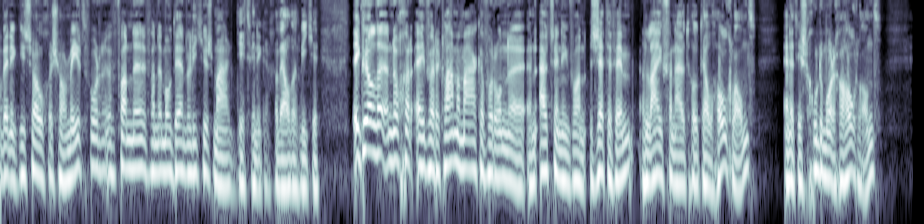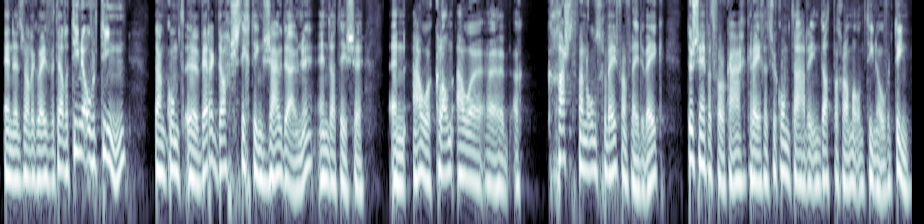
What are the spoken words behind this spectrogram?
ben ik niet zo gecharmeerd voor, eh, van, eh, van de moderne liedjes. Maar dit vind ik een geweldig liedje. Ik wil eh, nog even reclame maken voor een, een uitzending van ZFM. Live vanuit Hotel Hoogland. En het is Goedemorgen Hoogland. En dat zal ik u even vertellen. Tien over tien. Dan komt eh, Werkdag Stichting Zuiduinen. En dat is een oude, klant, oude gast van ons geweest van verleden week. Dus ze hebben het voor elkaar gekregen. Ze komt daar in dat programma om tien over tien.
